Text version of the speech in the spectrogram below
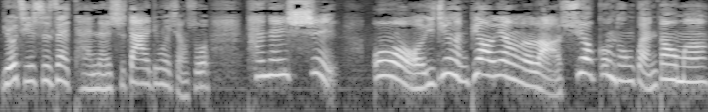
尤其是在台南市，大家一定会想说，台南市哦，已经很漂亮了啦，需要共同管道吗？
